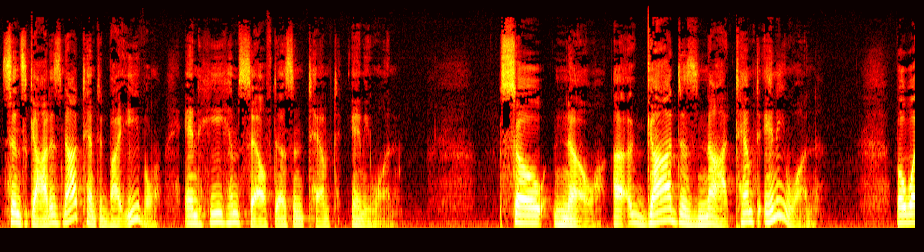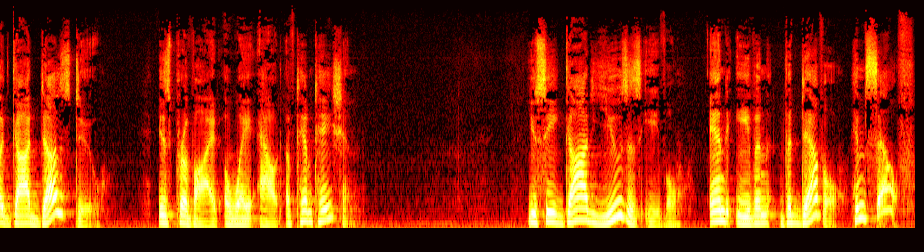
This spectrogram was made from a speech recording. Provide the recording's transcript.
Since God is not tempted by evil, and he himself doesn't tempt anyone. So, no, uh, God does not tempt anyone. But what God does do is provide a way out of temptation. You see, God uses evil and even the devil himself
